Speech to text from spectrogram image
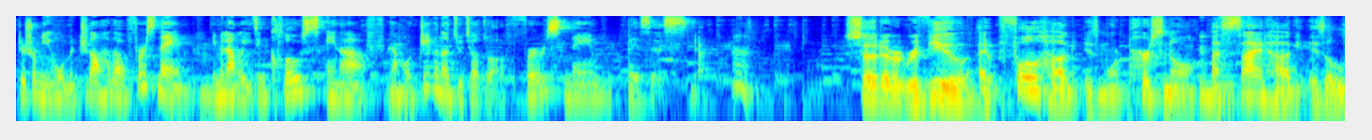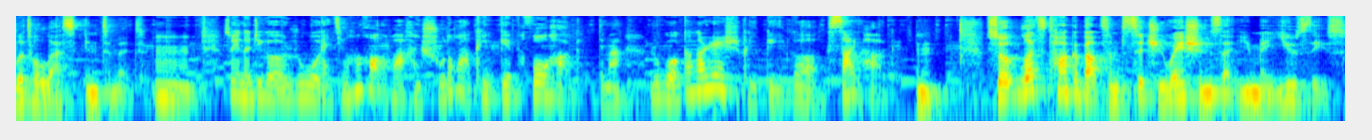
这说明我们知道他的 first name，、你们两个已经 close enough，、然后这个呢就叫做 first name basis。 Yeah. So to review, a full hug is more personal, a side hug is a little less intimate. 所以呢，这个如果感情很好的话，很熟的话，可以 give full hug，对吗？如果刚刚认识，可以给一个 side hug。 So let's talk about some situations that you may use these.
